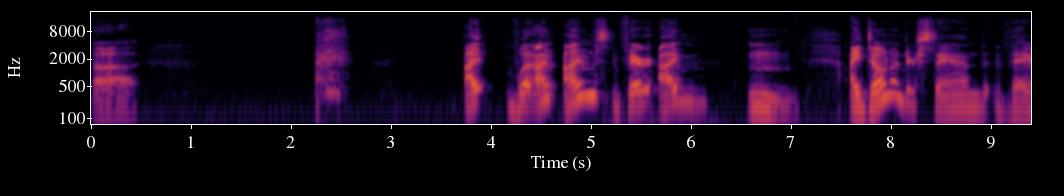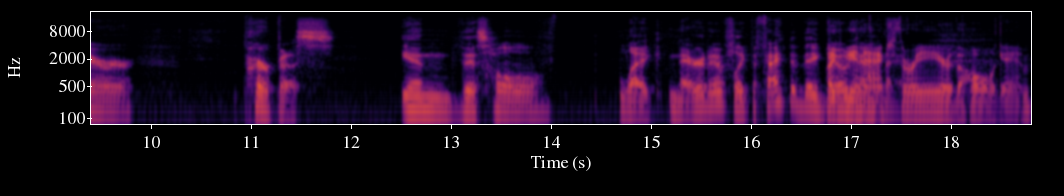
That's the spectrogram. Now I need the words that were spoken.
Uh i what i'm i'm very i'm mm, i don't understand their purpose in this whole like narrative like the fact that they like go in down Act there Three or the whole game.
